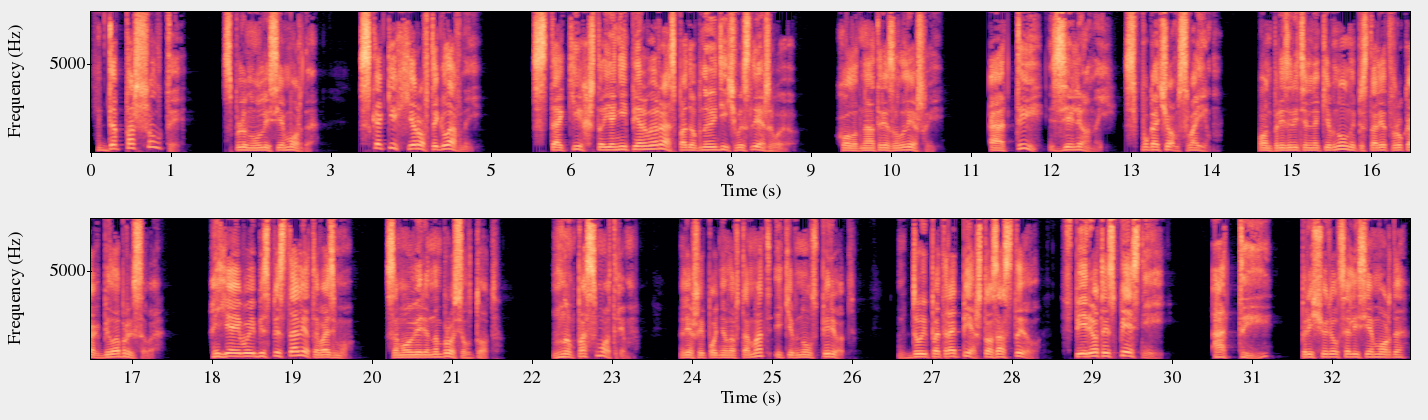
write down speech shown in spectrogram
«Да пошел ты!» — сплюнул лисья морда. «С каких херов ты главный?» «С таких, что я не первый раз подобную дичь выслеживаю», — холодно отрезал леший. «А ты, зеленый, с пугачом своим». Он презрительно кивнул на пистолет в руках Белобрысова. «Я его и без пистолета возьму», — самоуверенно бросил тот. «Ну, посмотрим». Леший поднял автомат и кивнул вперед. «Дуй по тропе, что застыл! Вперед из песней!» «А ты?» — прищурился лисья морда.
